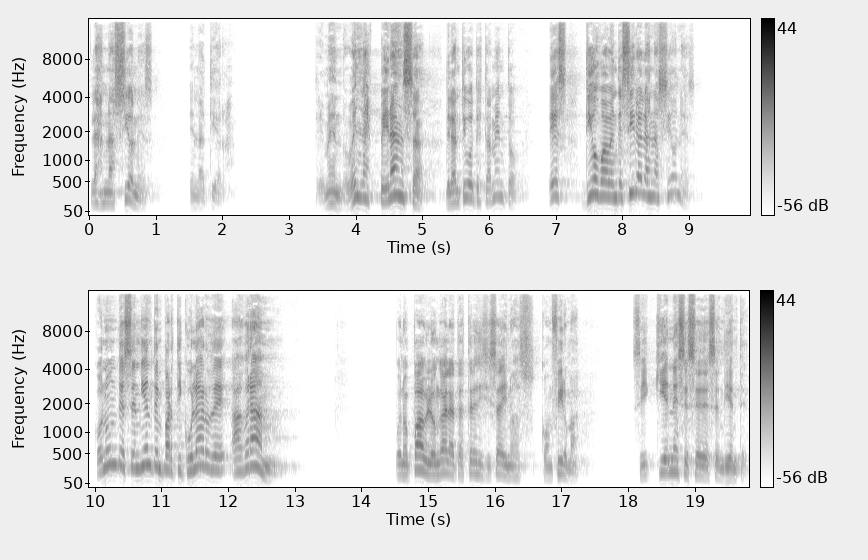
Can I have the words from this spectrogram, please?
las naciones en la tierra. Tremendo. ¿Ven la esperanza del Antiguo Testamento? Es Dios va a bendecir a las naciones, con un descendiente en particular de Abraham. Bueno, Pablo en Gálatas 3:16 nos confirma ¿sí? quién es ese descendiente,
